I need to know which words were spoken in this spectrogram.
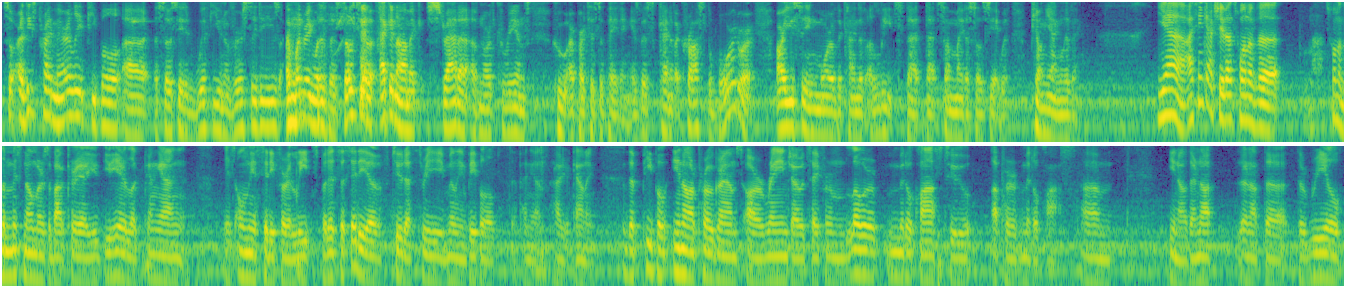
So, are these primarily people uh, associated with universities? I'm wondering what is the socioeconomic strata of North Koreans who are participating? Is this kind of across the board, or are you seeing more of the kind of elites that, that some might associate with Pyongyang living? Yeah, I think actually that's one of the that's one of the misnomers about Korea. You you hear look Pyongyang is only a city for elites, but it's a city of two to three million people, depending on how you're counting. The people in our programs are a range, I would say, from lower middle class to upper middle class. Um, you know, they're not they're not the the real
